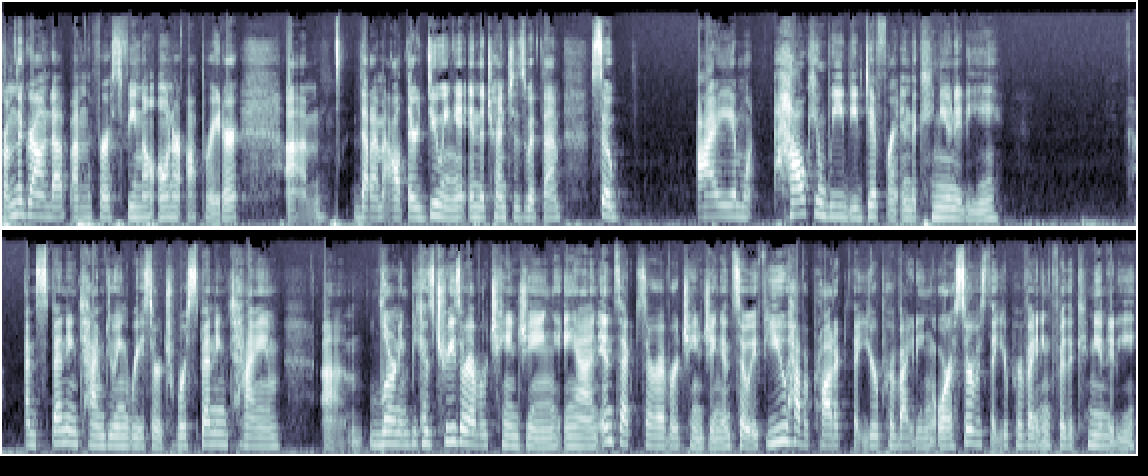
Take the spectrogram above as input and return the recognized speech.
from the ground up. I'm the first female owner operator um, that I'm out there doing it in the trenches with them. So I am, how can we be different in the community? I'm spending time doing research. We're spending time um, learning because trees are ever changing and insects are ever changing. And so, if you have a product that you're providing or a service that you're providing for the community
